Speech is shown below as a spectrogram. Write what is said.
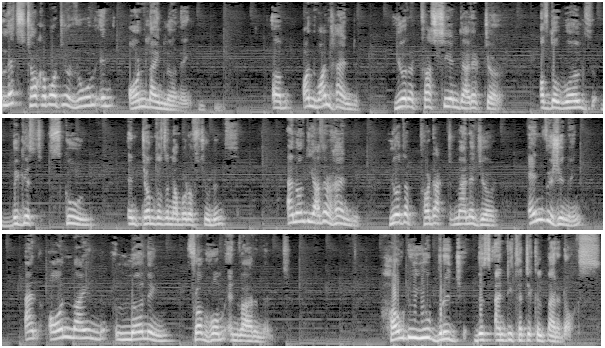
let's talk about your role in online learning. Mm-hmm. Um, on one hand, you're a trustee and director of the world's biggest school in terms of the number of students. And on the other hand, you're the product manager envisioning an online learning from home environment. How do you bridge this antithetical paradox?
